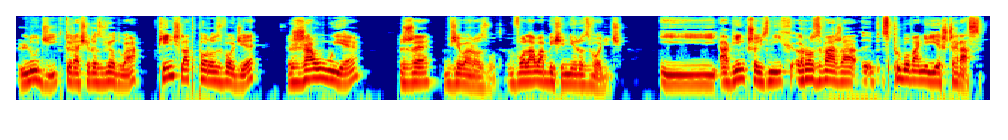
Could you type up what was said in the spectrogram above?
ludzi, która się rozwiodła, pięć lat po rozwodzie, żałuje, że wzięła rozwód. Wolałaby się nie rozwodzić. I, a większość z nich rozważa y, spróbowanie jeszcze raz.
